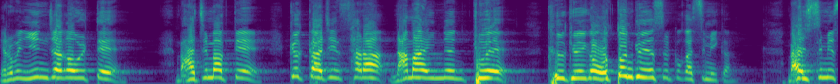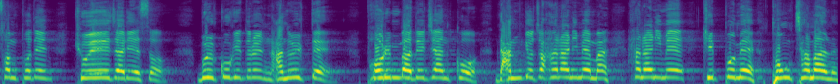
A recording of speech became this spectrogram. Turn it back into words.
여러분, 인자가 올 때, 마지막 때, 끝까지 살아 남아있는 교회, 그 교회가 어떤 교회였을 것 같습니까? 말씀이 선포된 교회의 자리에서 물고기들을 나눌 때, 버림받지 않고 남겨져 하나님의 말, 하나님의 기쁨에 동참하는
